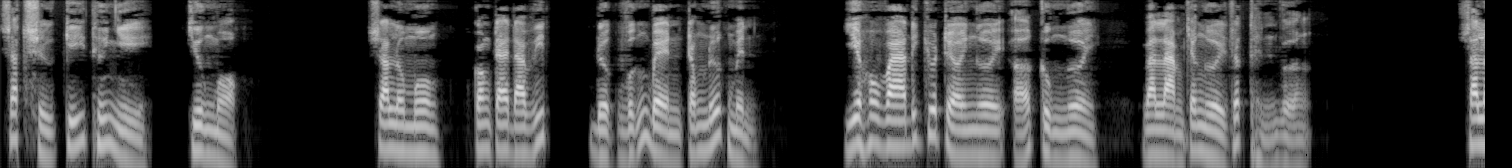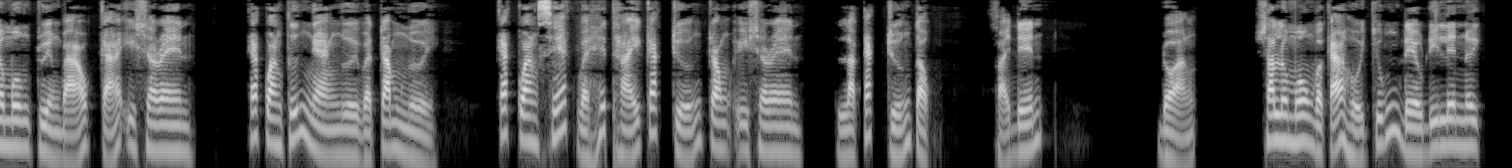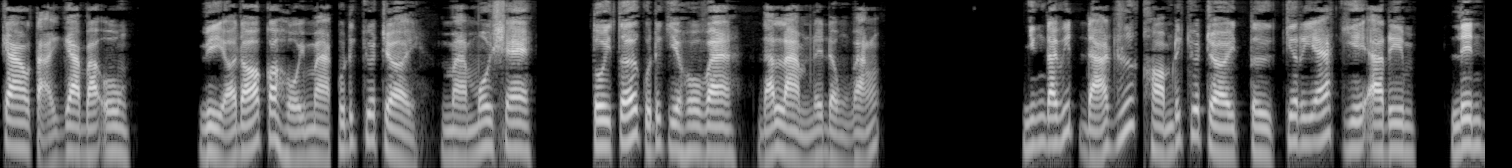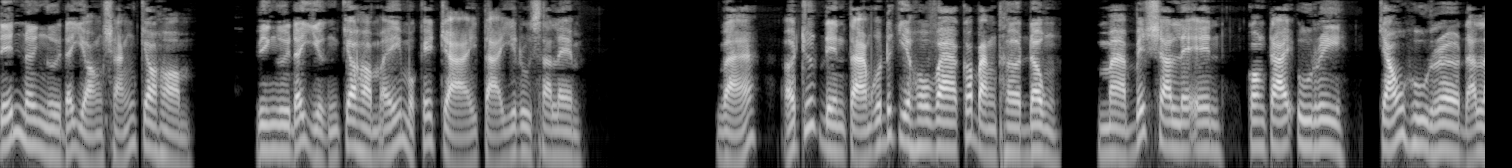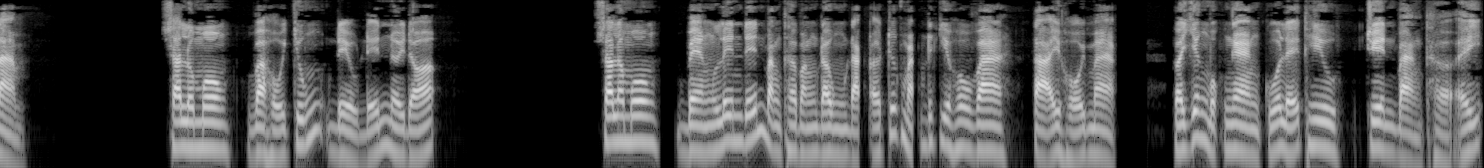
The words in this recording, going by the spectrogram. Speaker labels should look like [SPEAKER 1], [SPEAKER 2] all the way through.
[SPEAKER 1] Sách Sử Ký thứ nhì, chương 1 Salomon, con trai David, được vững bền trong nước mình. Jehovah Đức Chúa Trời người ở cùng người và làm cho người rất thịnh vượng. Salomon truyền bảo cả Israel, các quan tướng ngàn người và trăm người, các quan xét và hết thảy các trưởng trong Israel là các trưởng tộc, phải đến. Đoạn Salomon và cả hội chúng đều đi lên nơi cao tại Gabaon, vì ở đó có hội mạc của Đức Chúa Trời mà Môi-se, tôi tớ của Đức Giê-hô-va, đã làm nơi đồng vắng. Nhưng David đã rước hòm Đức Chúa Trời từ Kiriath Jearim lên đến nơi người đã dọn sẵn cho hòm, vì người đã dựng cho hòm ấy một cái trại tại Jerusalem. Và ở trước đền tạm của Đức Giê-hô-va có bàn thờ đồng mà Bethsaleen con trai Uri, cháu Hurơ đã làm. Salomon và hội chúng đều đến nơi đó. Salomon bèn lên đến bằng thờ bằng đồng đặt ở trước mặt Đức Giê-hô-va tại hội mạc và dân một ngàn của lễ thiêu trên bàn thờ ấy.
